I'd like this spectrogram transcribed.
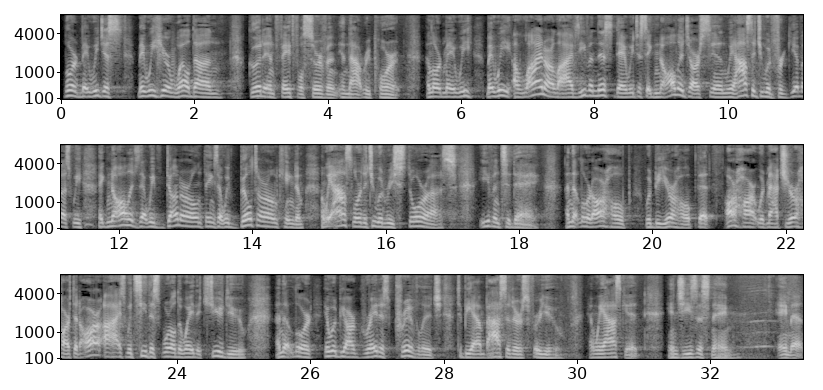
Lord, may we just, may we hear, well done, good and faithful servant in that report. And Lord, may we, may we align our lives even this day. We just acknowledge our sin. We ask that you would forgive us. We acknowledge that we've done our own things, that we've built our own kingdom. And we ask, Lord, that you would restore us even today. And that, Lord, our hope would be your hope, that our heart would match your heart, that our eyes would see this world the way that you do, and that, Lord, it would be our greatest privilege to be ambassadors for you. And we ask it in Jesus' name. Amen.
